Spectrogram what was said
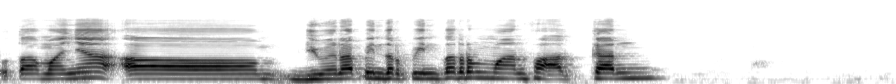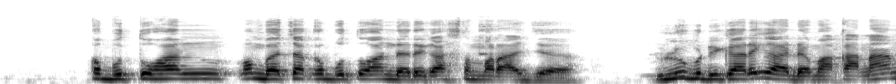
utamanya em, gimana pinter-pinter memanfaatkan kebutuhan membaca kebutuhan dari customer aja. Dulu berdikari nggak ada makanan.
